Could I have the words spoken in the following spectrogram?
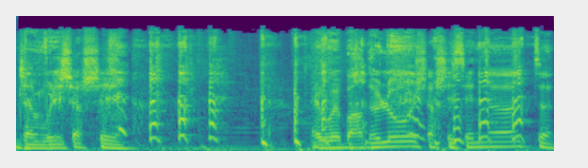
Jam voulait chercher. Elle voulait boire de l'eau, chercher ses notes.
